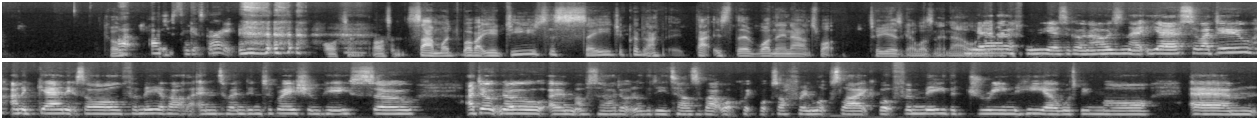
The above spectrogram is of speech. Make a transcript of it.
Cool. I, I just think it's great. awesome, awesome. Sam, what, what about you? Do you use the Sage equivalent? That is the one they announced. What two years ago, wasn't it? Now, yeah, a few years ago now, isn't it? Yeah. So I do, and again, it's all for me about that end-to-end integration piece. So I don't know. Um, obviously, I don't know the details about what QuickBooks offering looks like, but for me, the dream here would be more. Um,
